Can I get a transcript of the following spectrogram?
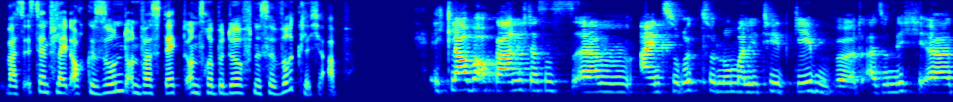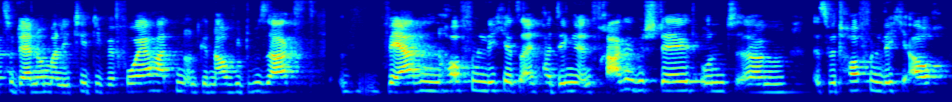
was ist denn vielleicht auch gesund und was deckt unsere Bedürfnisse wirklich ab? Ich glaube auch gar nicht, dass es ähm, ein Zurück zur Normalität geben wird. Also nicht äh, zu der Normalität, die wir vorher hatten. Und genau wie du sagst, werden hoffentlich jetzt ein paar Dinge in Frage gestellt und ähm, es wird hoffentlich auch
